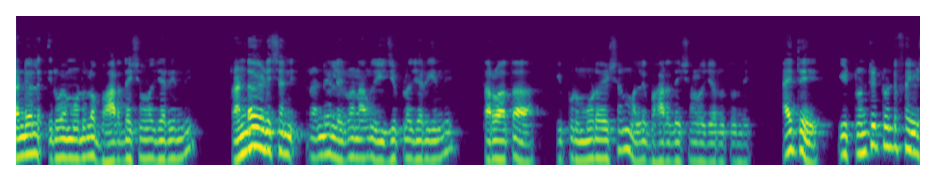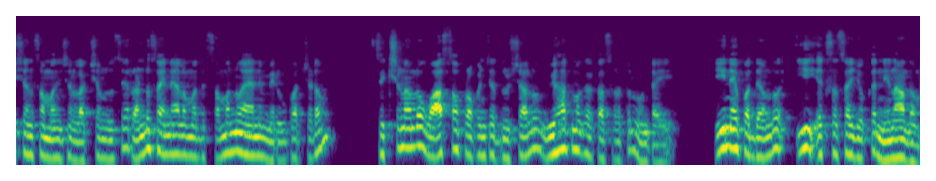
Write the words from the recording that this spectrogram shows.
రెండు వేల ఇరవై మూడులో భారతదేశంలో జరిగింది. రెండవ ఎడిషన్ రెండు వేల ఇరవై నాలుగు ఈజిప్ట్లో జరిగింది. తర్వాత ఇప్పుడు మూడో ఎడిషన్ మళ్ళీ భారతదేశంలో జరుగుతుంది. అయితే ఈ ట్వంటీ ట్వంటీ ఫైవ్ ఎడిషన్ సంబంధించిన లక్ష్యం చూస్తే రెండు సైన్యాల మధ్య సమన్వయాన్ని మెరుగుపరచడం శిక్షణలో వాస్తవ ప్రపంచ దృశ్యాలు వ్యూహాత్మక కసరత్తులు ఉంటాయి. ఈ నేపథ్యంలో ఈ ఎక్సర్సైజ్ యొక్క నినాదం.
